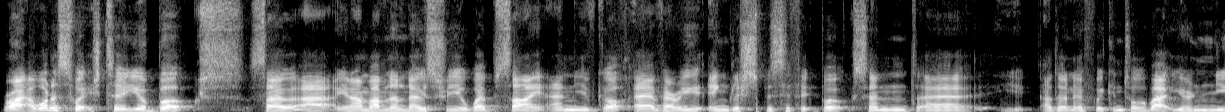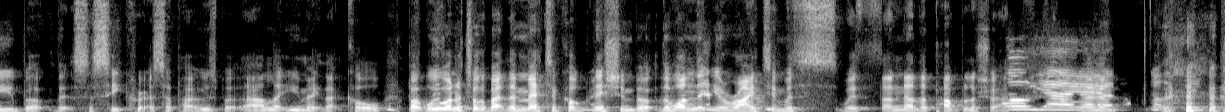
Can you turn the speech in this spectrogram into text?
Right, I want to switch to your books. So, uh, you know, I'm having a nose through your website, and you've got uh, very English-specific books. And uh, you, I don't know if we can talk about your new book. That's a secret, I suppose, but I'll let you make that call. But we want to talk about the metacognition book, the one that you're writing with with another publisher. oh yeah yeah, yeah. Um, not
